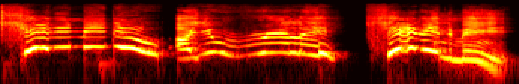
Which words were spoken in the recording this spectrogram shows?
kidding me, dude? Are you really kidding me?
